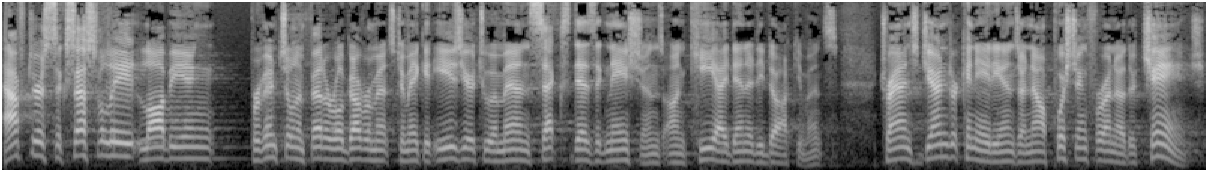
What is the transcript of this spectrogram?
After successfully lobbying provincial and federal governments to make it easier to amend sex designations on key identity documents, transgender Canadians are now pushing for another change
